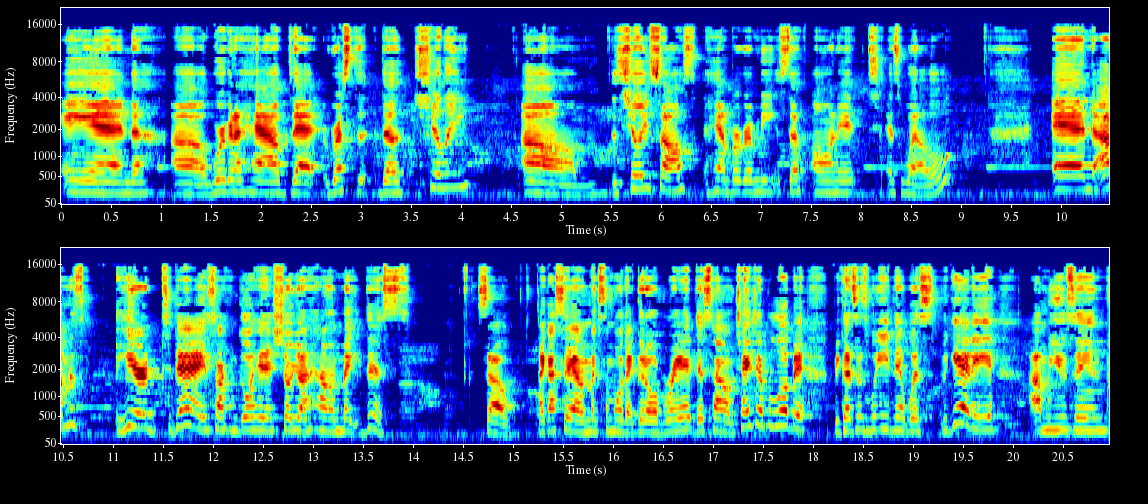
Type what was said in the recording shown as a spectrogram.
And uh, we're gonna have that rest of the chili, um, the chili sauce, hamburger meat stuff on it as well. And I'm just here today so I can go ahead and show y'all how to make this. So, like I said, I'm gonna make some more of that good old bread. This time I'm change up a little bit because since we're eating it with spaghetti, I'm using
